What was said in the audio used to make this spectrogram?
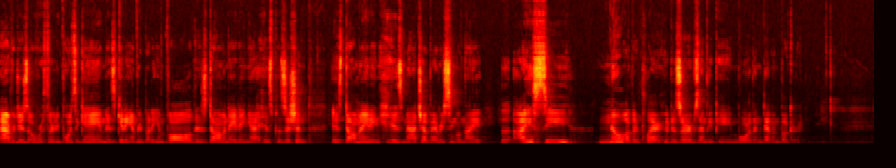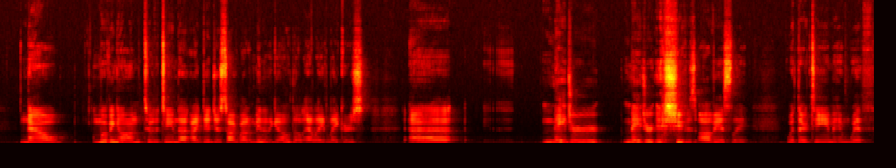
averages over 30 points a game, is getting everybody involved, is dominating at his position, is dominating his matchup every single night, I see no other player who deserves MVP more than Devin Booker. Now, moving on to the team that I did just talk about a minute ago, the LA Lakers. Uh, major major issues, obviously, with their team and with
